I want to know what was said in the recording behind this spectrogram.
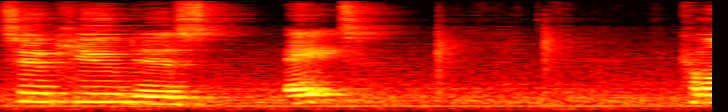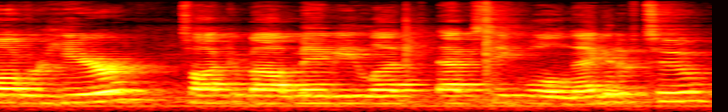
2 cubed is 8. Come over here, talk about maybe let x equal negative 2.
